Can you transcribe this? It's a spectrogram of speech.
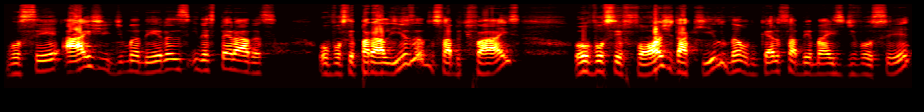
você age de maneiras inesperadas. Ou você paralisa, não sabe o que faz, ou você foge daquilo, não, não quero saber mais de você,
